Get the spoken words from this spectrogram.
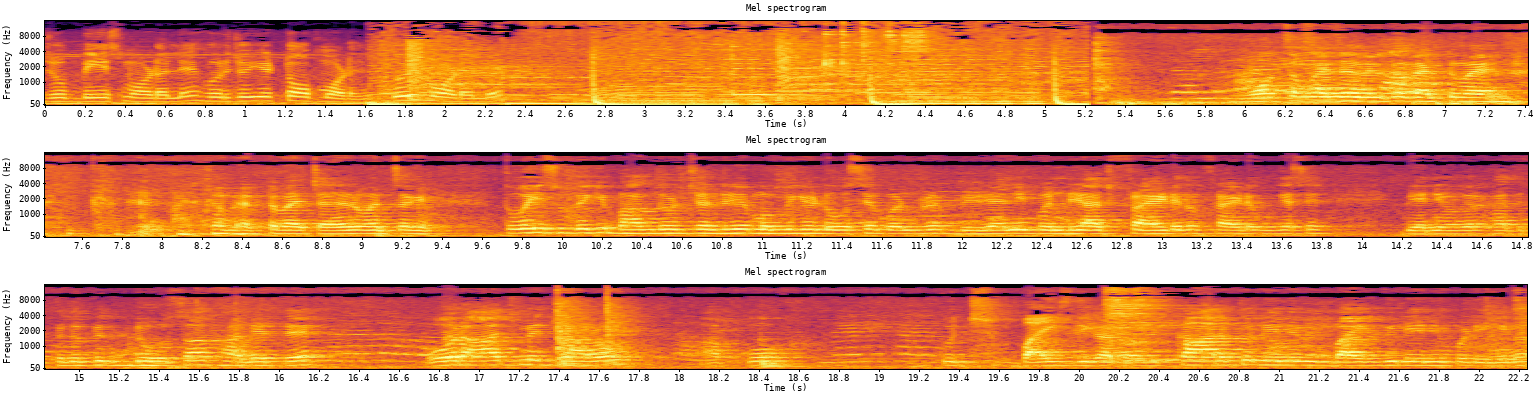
जो बेस मॉडल है, और जो ये टॉप मॉडल है, दो ही मॉडल है। Welcome back to my channel again तो वही सुबह की भागदौड़ चल रही है, मम्मी के डोसे बन रहे बिरयानी बन रही है। आज फ्राइडे तो फ्राइडे को कैसे बिरयानी वगैरह खाते पहले तो फिर डोसा खा लेते हैं। और आज मैं जा रहा हूँ, आपको कुछ बाइक दिखाता हूँ। कार तो लेनी बाइक भी लेनी पड़ेगी ना।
